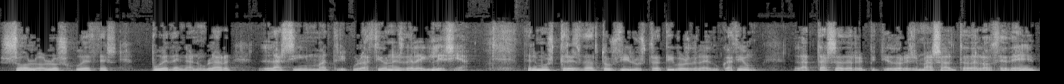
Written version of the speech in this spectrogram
solo los jueces pueden anular las inmatriculaciones de la Iglesia. Tenemos tres datos ilustrativos de la educación. La tasa de repetidores más alta de la OCDE,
